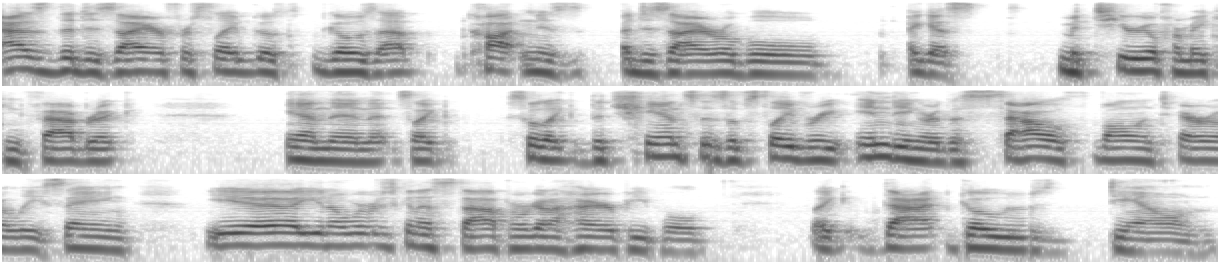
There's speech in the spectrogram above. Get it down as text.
as the desire for slave goes goes up, cotton is a desirable, I guess, material for making fabric and then it's like so like the chances of slavery ending or the south voluntarily saying yeah you know we're just going to stop and we're going to hire people. Like that goes down.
